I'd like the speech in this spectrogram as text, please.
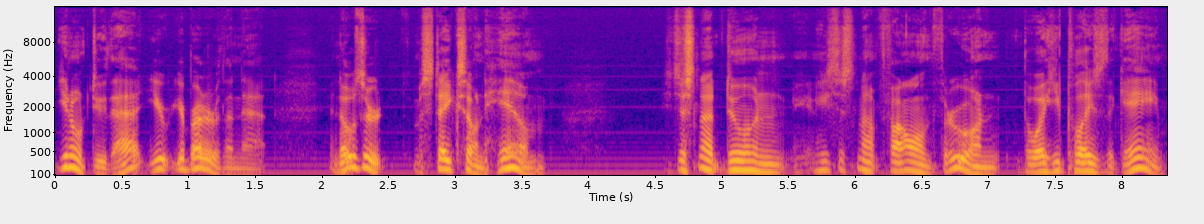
you don't do that. You're, you're better than that. And those are mistakes on him. He's just not doing. He's just not following through on the way he plays the game.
